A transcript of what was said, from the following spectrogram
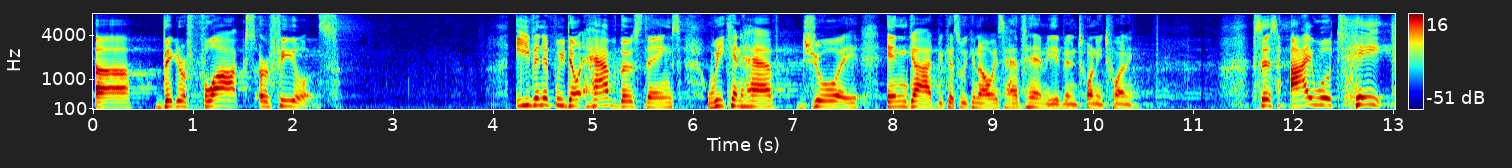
uh, bigger flocks or fields. Even if we don't have those things, we can have joy in God because we can always have Him, even in 2020. It says, I will take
